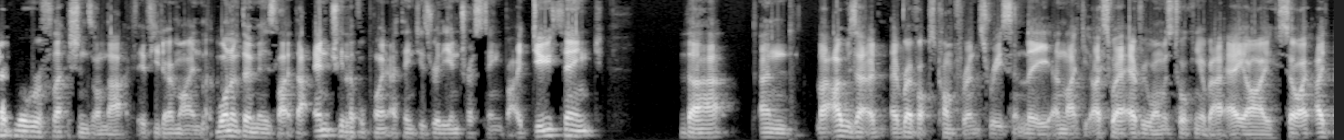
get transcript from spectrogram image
several reflections on that, if you don't mind. Like, one of them is like that entry level point. I think is really interesting, but I do think that and like I was at a, a RevOps conference recently, and like I swear everyone was talking about AI. So I, I,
